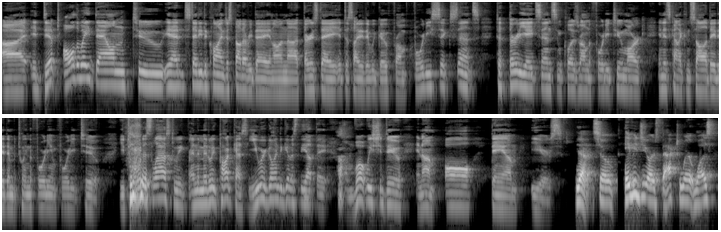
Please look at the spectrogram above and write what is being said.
Uh, it dipped all the way down to it had steady decline just about every day, and on uh, Thursday it decided it would go from forty six cents to 38 cents and close around the 42 mark. And it's kind of consolidated in between the 40 and 42 you told us last week in the midweek podcast you were going to give us the update on what we should do. And i'm all damn ears. Yeah. So AVGR is back to where it was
